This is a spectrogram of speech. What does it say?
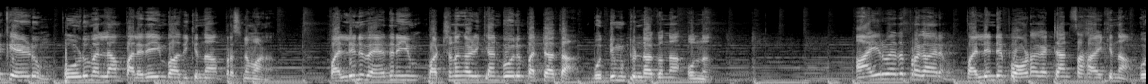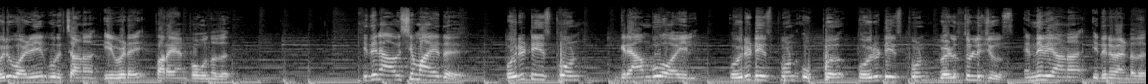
കേടും പോടുമെല്ലാം പലരെയും ബാധിക്കുന്ന പ്രശ്നമാണ്. പല്ലിന് വേദനയും ഭക്ഷണം കഴിക്കാൻ പോലും പറ്റാത്ത ബുദ്ധിമുട്ടുണ്ടാക്കുന്ന ഒന്ന്. ആയുർവേദ പ്രകാരം പല്ലിന്റെ പോടകറ്റാൻ സഹായിക്കുന്ന ഒരു വഴിയെക്കുറിച്ചാണ് ഇവിടെ പറയാൻ പോകുന്നത്. ഇതിനാവശ്യമായത് ഒരു ടീസ്പൂൺ ഗ്രാമ്പു ഓയിൽ ഒരു ടീസ്പൂൺ ഉപ്പ് ഒരു ടീസ്പൂൺ വെളുത്തുള്ളി ജ്യൂസ് എന്നിവയാണ് ഇതിന് വേണ്ടത്.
